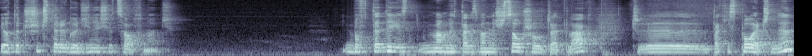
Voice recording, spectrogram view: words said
i o te 3-4 godziny się cofnąć. Bo wtedy jest, mamy tak zwany social jet lag, czy taki społeczny,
